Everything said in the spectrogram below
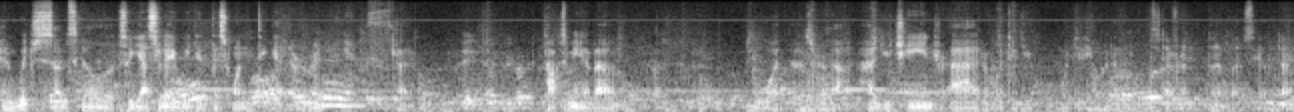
And which sub-skill, so yesterday we did this one together, right? Mm, yes. Okay. Talk to me about what those are about. How do you change or add, or what did you what did you put in it that's different than it was the other day?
